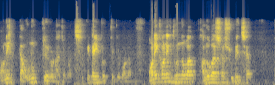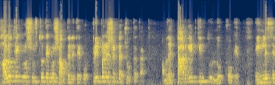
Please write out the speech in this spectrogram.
অনেকটা অনুপ্রেরণা যোগাচ্ছে এটাই প্রত্যেকে বলার। অনেক অনেক ধন্যবাদ। ভালোবাসা শুভেচ্ছা। ভালো থেকো, সুস্থ থেকো, সাবধানে থেকো। প্রিপারেশনটা চলতে থাক। আমাদের টার্গেট কিন্তু লক্ষ্যভেদ ইংলিশে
